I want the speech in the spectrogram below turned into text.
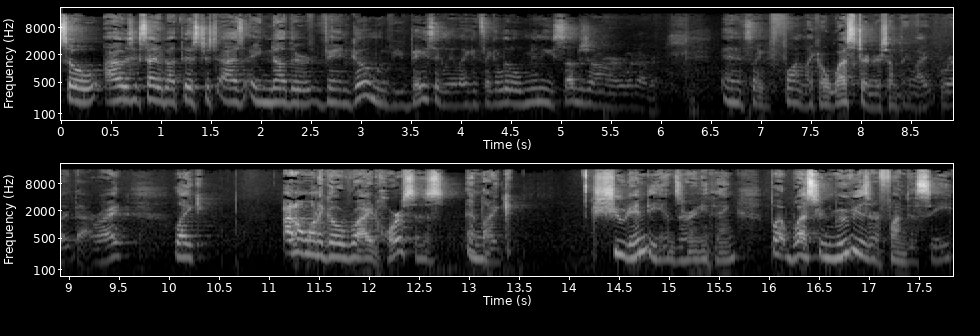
So I was excited about this just as another Van Gogh movie, basically. Like it's like a little mini subgenre or whatever. And it's like fun, like a Western or something like, like that, right? Like, I don't want to go ride horses and like shoot Indians or anything, but Western movies are fun to see.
